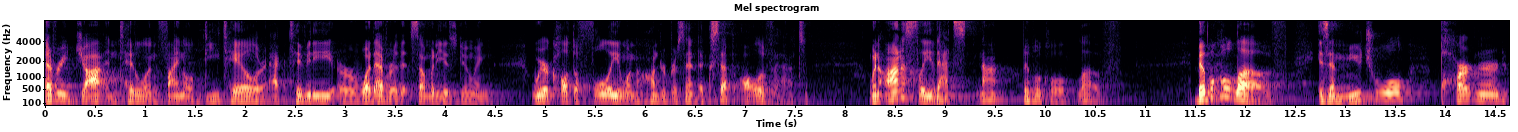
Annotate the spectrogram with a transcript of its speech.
every jot and tittle and final detail or activity or whatever that somebody is doing. We're called to fully and 100% accept all of that. When honestly, that's not biblical love. Biblical love is a mutual, partnered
